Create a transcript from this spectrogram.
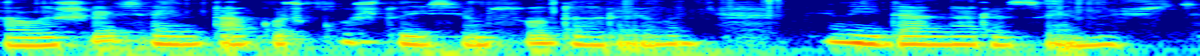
залишився, він також коштує 700 гривень. Він йде на резиночці.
